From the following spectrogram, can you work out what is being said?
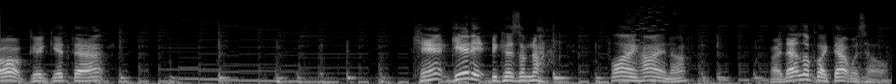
Oh, good. Get that. Can't get it because I'm not flying high enough. Alright, that looked like that was health.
